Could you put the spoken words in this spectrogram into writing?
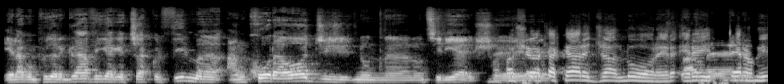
e la computer grafica che c'ha quel film ancora oggi non, non si riesce. Ma faceva cacare già allora, era, era, erano,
